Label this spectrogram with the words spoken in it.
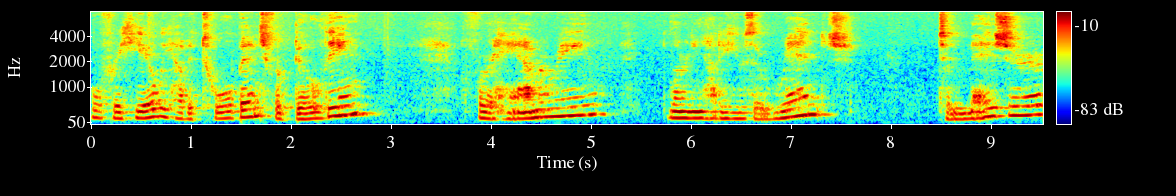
Over here we have a tool bench for building, for hammering, learning how to use a wrench, to measure,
